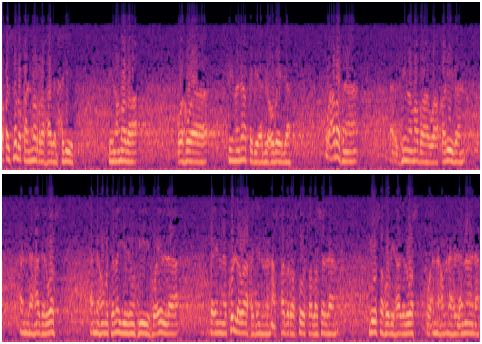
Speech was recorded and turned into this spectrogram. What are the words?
وقد سبق أن مر هذا الحديث فيما مضى وهو في مناقب أبي عبيدة وعرفنا فيما مضى وقريبا أن هذا الوصف أنه متميز فيه وإلا فإن كل واحد من أصحاب الرسول صلى الله عليه وسلم يوصف بهذا الوصف وأنهم من أهل الأمانة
